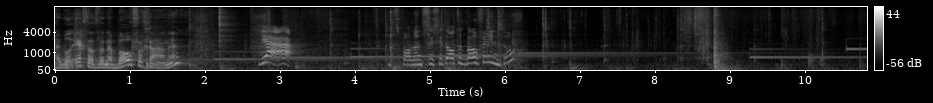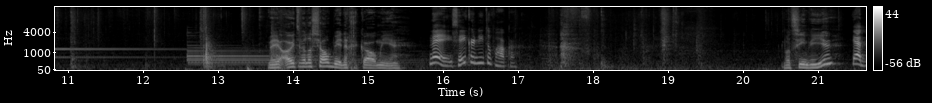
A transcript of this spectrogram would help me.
Hij wil echt dat we naar boven gaan, hè? Ja, het spannendste zit altijd bovenin, toch? Ben je ooit wel eens zo binnengekomen hier? Nee, zeker niet op hakken. Wat zien we hier? Ja,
